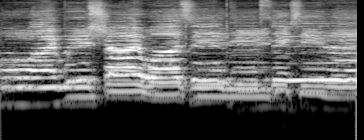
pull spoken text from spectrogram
Oh, I wish I was in Dixieland.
